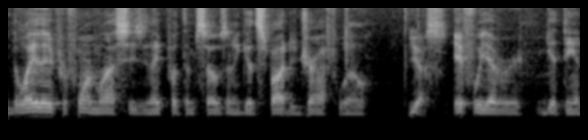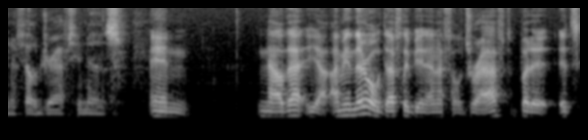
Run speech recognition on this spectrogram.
the way they performed last season, they put themselves in a good spot to draft well. Yes. If we ever get the NFL draft, who knows? And now that yeah, I mean there will definitely be an NFL draft, but it, it's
